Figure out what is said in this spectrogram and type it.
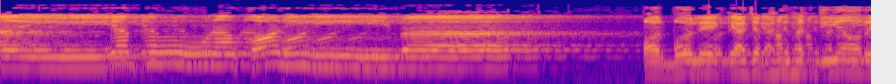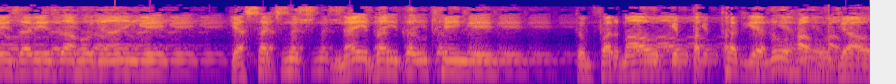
أن يكون قريبا. اور بولے، کیا جب ہم ہڈیاں اور ریزہ ریزہ ہو جائیں گے؟ کیا سچ مچ نئے بن کر اٹھیں گے؟ تم فرماؤ کہ پتھر یا لوہا ہو جاؤ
